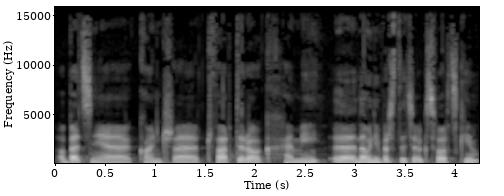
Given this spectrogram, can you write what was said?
Obecnie kończę czwarty rok chemii e, na Uniwersytecie Oksfordzkim.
